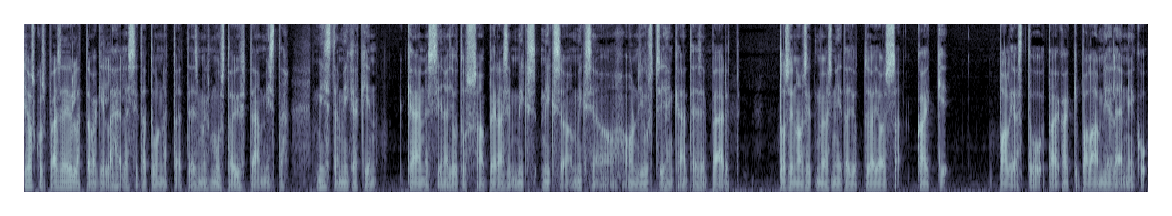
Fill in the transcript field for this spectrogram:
Joskus pääsee yllättäväkin lähelle sitä tunnetta, että esimerkiksi muista yhtään, mistä, mistä mikäkin käänne siinä jutussa on peräisin, miksi, miksi, miksi on just siihen käänteeseen päädytty. Tosin on sitten myös niitä juttuja, joissa kaikki paljastuu tai kaikki palaa mieleen niin kuin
